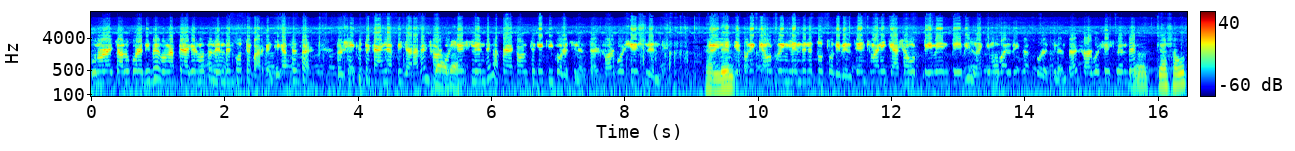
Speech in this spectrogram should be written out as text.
পুনরায় চালু করে দিবে এবং আপনি আগের মতো লেনদেন করতে পারবেন ঠিক আছে স্যার তো সেই ক্ষেত্রে কাইন্ডলি আপনি জানাবেন সর্বশেষ লেনদেন আপনার অ্যাকাউন্ট থেকে কি করেছিলেন স্যার সর্বশেষ লেনদেন। হ্যাঁ লেন যে কোনো আউটগোয়িং লেনদেনের তথ্য দিবেন। Sent money cash out payment pay bill নাকি মোবাইল রিচার্জ করেছিলেন? স্যার সর্বশেষ লেনদেন? ক্যাশ আউট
